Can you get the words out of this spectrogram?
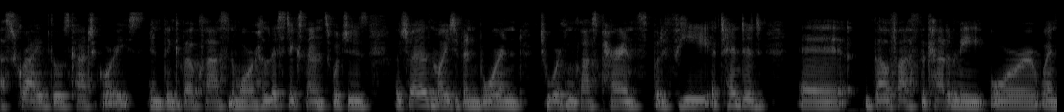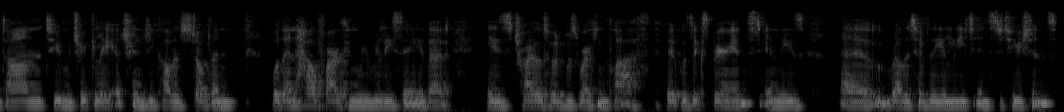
ascribe those categories and think about class in a more holistic sense, which is a child might have been born to working class parents, but if he attended uh, Belfast Academy or went on to matriculate at Trinity College Dublin, well, then how far can we really say that his childhood was working class if it was experienced in these uh, relatively elite institutions?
